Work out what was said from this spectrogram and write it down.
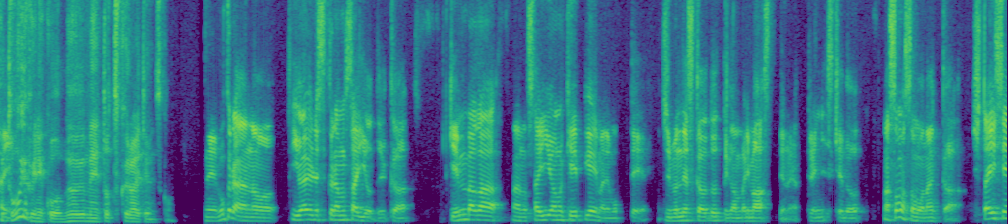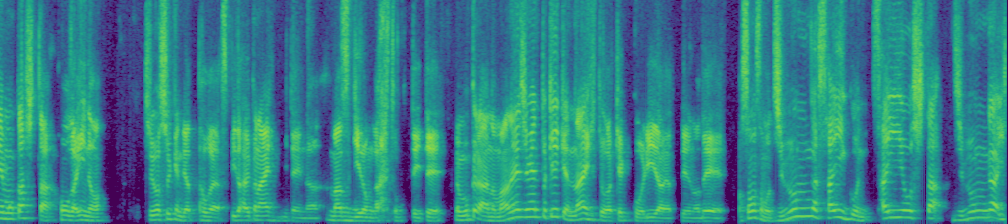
はいどういうふうにこう、ムーブメント作られてるんですか？ね、僕らあの、いわゆるスクラム採用というか、現場があの採用の KPI まで持って、自分でスカウト打って頑張りますっていうのをやってるんですけど、まあ、そもそもなんか主体性持たした方がいいの中央集権でやった方がスピード速くない？みたいな、まず議論があると思っていて、僕らあのマネジメント経験ない人が結構リーダーやってるので、そもそも自分が最後に採用した、自分が意思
